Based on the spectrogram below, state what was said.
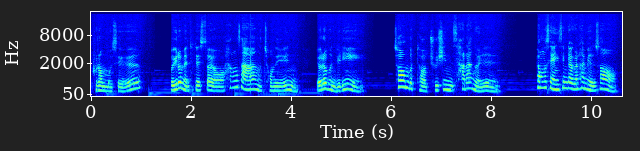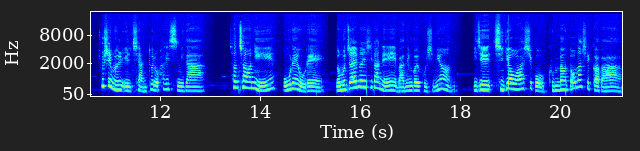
그런 모습. 또 이런 멘트도 했어요. 항상 저는 여러분들이 처음부터 주신 사랑을 평생 생각을 하면서 초심을 잃지 않도록 하겠습니다. 천천히 오래오래 너무 짧은 시간에 많은 걸 보시면 이제 지겨워하시고 금방 떠나실까봐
